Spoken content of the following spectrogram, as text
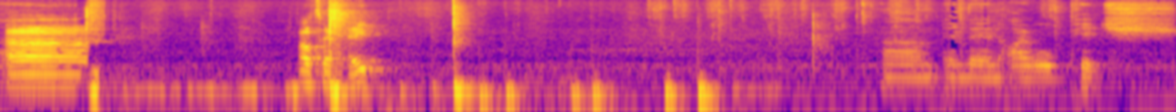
Um, Uh, I'll take eight. Um, and then I will pitch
